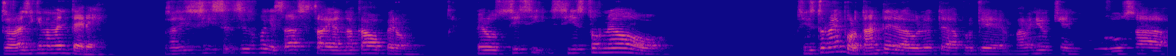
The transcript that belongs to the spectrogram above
pues ahora sí que no me enteré. O sea, sí, sí, sí, sí supe que estaba, se estaba llevando a cabo, pero, pero sí, sí, sí es torneo, sí es torneo importante de la WTA porque ha venido quien Guruza,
